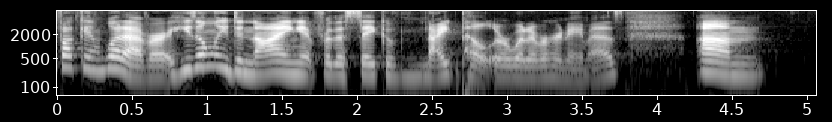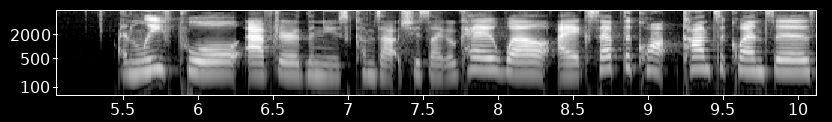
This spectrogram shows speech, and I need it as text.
fucking whatever. He's only denying it for the sake of Night Pelt or whatever her name is. Um and Leafpool after the news comes out, she's like, "Okay, well, I accept the qu- consequences.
